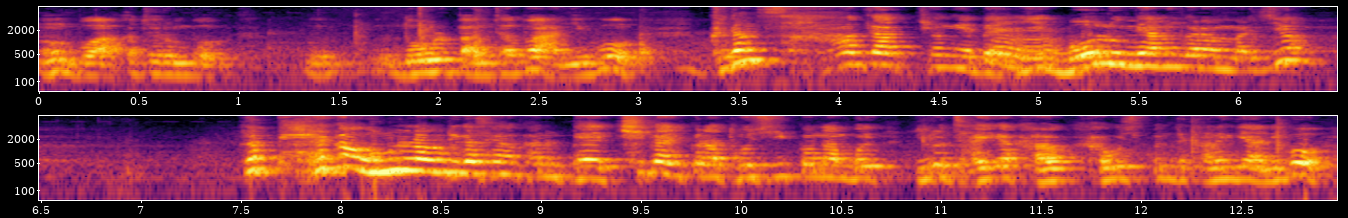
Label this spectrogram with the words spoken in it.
어, 뭐 아까처럼 뭐 어, 노을 방자도 아니고 그냥 사각형의 배. 이게 뭘 의미하는 거란 말이죠? 그 배가 오늘날 우리가 생각하는 배 키가 있거나 도시 있거나 뭐 이런 자기가 가, 가고 싶은데 가는 게 아니고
